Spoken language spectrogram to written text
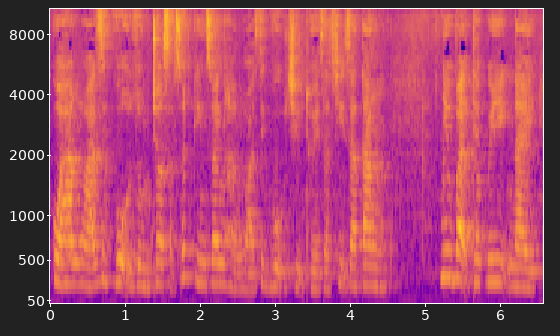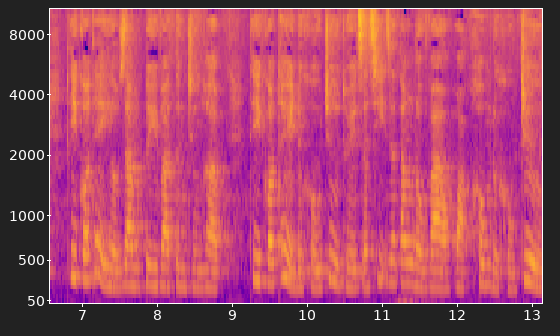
của hàng hóa dịch vụ dùng cho sản xuất kinh doanh hàng hóa dịch vụ chịu thuế giá trị gia tăng. Như vậy, theo quy định này, thì có thể hiểu rằng tùy vào từng trường hợp thì có thể được khấu trừ thuế giá trị gia tăng đầu vào hoặc không được khấu trừ.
